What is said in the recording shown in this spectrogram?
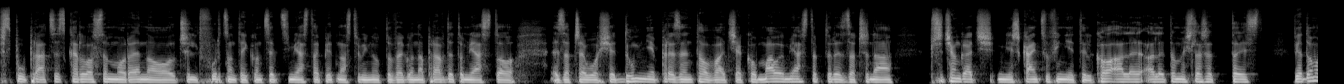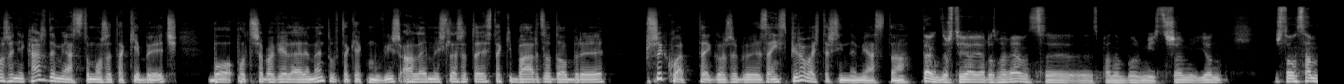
współpracy z Carlosem Moreno, czyli twórcą tej koncepcji miasta 15-minutowego. Naprawdę to miasto zaczęło się dumnie prezentować jako małe miasto, które zaczyna przyciągać mieszkańców i nie tylko, ale, ale to myślę, że to jest. Wiadomo, że nie każde miasto może takie być, bo potrzeba wiele elementów, tak jak mówisz, ale myślę, że to jest taki bardzo dobry przykład tego, żeby zainspirować też inne miasta. Tak, zresztą ja, ja rozmawiałem z, z panem burmistrzem i on Zresztą sam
